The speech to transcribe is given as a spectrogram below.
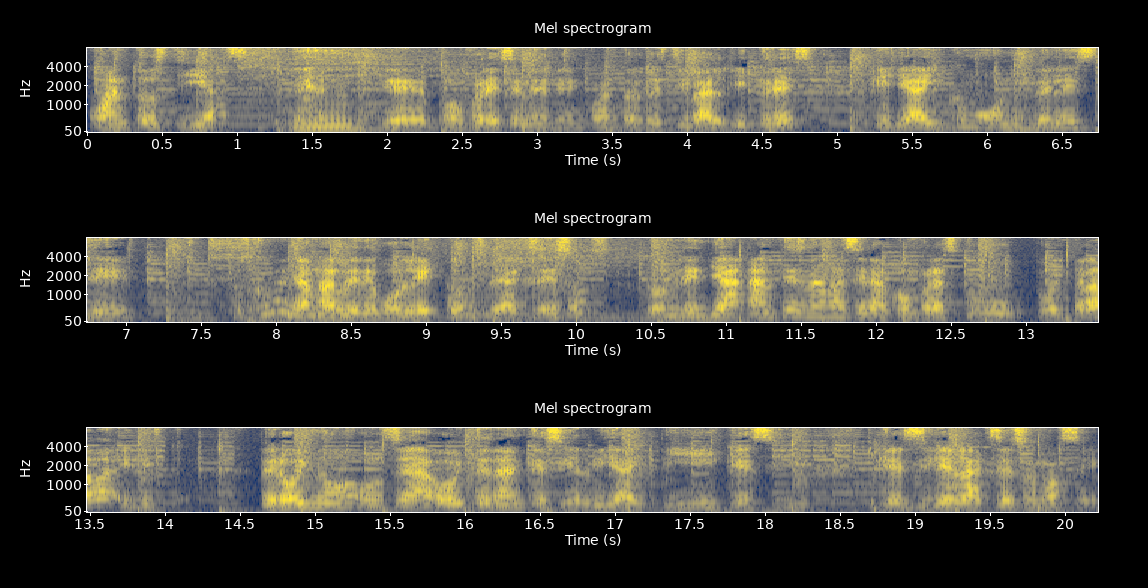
cuántos días mm. ofrecen en, cuanto al festival. Y tres, que ya hay como niveles de, pues, ¿cómo llamarle? De boletos, de accesos, donde ya antes nada más era compras tu, tu entrada y listo. Pero hoy no, o sea, hoy te dan que si el VIP, que si que si el acceso no sé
